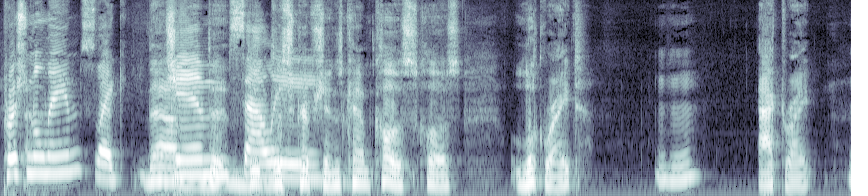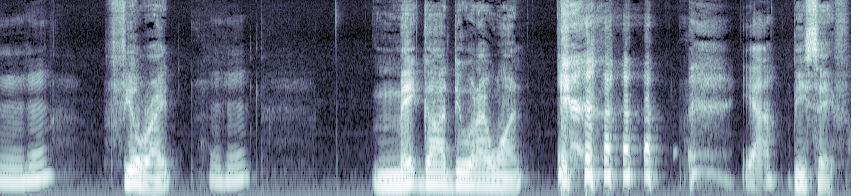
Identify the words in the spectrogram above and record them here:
Personal names like The- Jim, the- the Sally. descriptions come close, close. Look right. Mm-hmm. Act right. Mm-hmm. Feel right. Mm-hmm. Make God do what I want. Yeah. Be safe.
